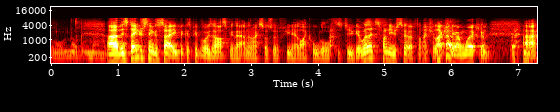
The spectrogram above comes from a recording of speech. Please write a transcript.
or not at the moment? Uh, a dangerous thing to say because people always ask me that, and then I sort of, you know, like all authors do, go, "Well, it's funny you say that, Nigel. Actually, I'm working." Uh,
